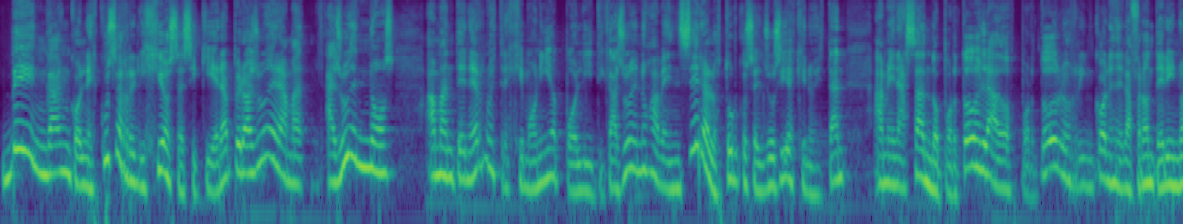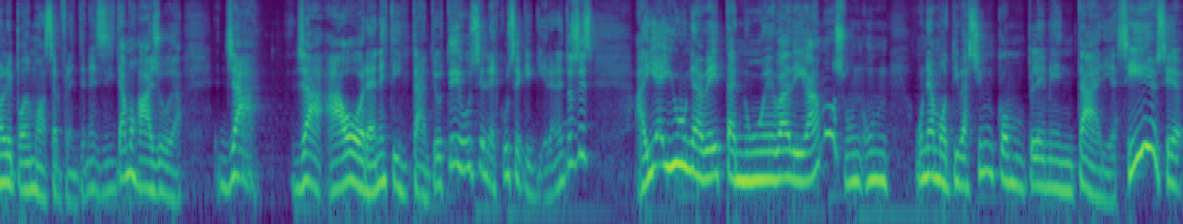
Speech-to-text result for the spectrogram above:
vengan con la excusa religiosa siquiera, pero ayuden a, ayúdennos a mantener nuestra hegemonía política, ayúdennos a vencer a los turcos selyúcidas que nos están amenazando por todos lados, por todos los rincones de la frontera y no le podemos hacer frente. Necesitamos ayuda. Ya, ya, ahora, en este instante. Ustedes usen la excusa que quieran. Entonces, ahí hay una beta nueva, digamos, una motivación complementaria, ¿sí? O sea,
